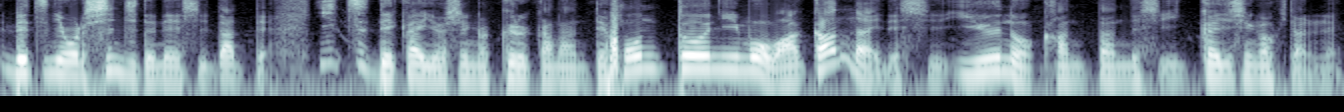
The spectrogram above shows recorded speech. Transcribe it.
別に俺信じてねえし、だっていつでかい余震が来るかなんて本当にもうわかんないですし、言うの簡単ですし、一回地震が起きたらね。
